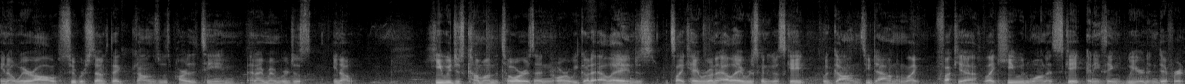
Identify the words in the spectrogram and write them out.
you know, we were all super stoked that Gonz was part of the team. And I remember just, you know, he would just come on the tours and or we go to LA and just it's like, hey, we're going to LA, we're just gonna go skate with Gonz. You down? I'm like, fuck yeah. Like he would want to skate anything weird and different.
